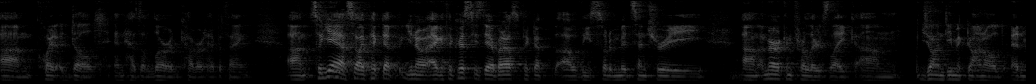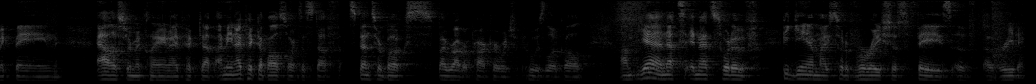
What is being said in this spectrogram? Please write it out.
um, quite adult and has a lurid cover type of thing. Um, so yeah, so I picked up, you know, Agatha Christie's there, but I also picked up all these sort of mid-century um, American thrillers like um, John D. MacDonald, Ed McBain, Alistair MacLean. I picked up. I mean, I picked up all sorts of stuff. Spenser books by Robert Parker, which who was local. Um, yeah, and that's and that sort of began my sort of voracious phase of, of reading.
